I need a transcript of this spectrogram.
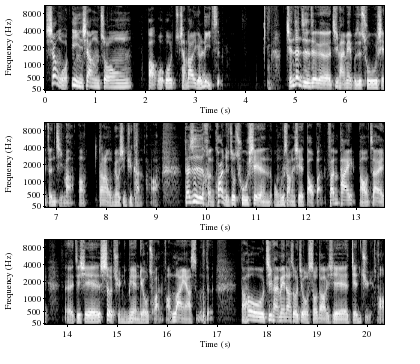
像我印象中啊，我我想到一个例子。前阵子这个鸡排妹不是出写真集嘛？啊，当然我没有兴趣看了啊。但是很快你就出现网络上一些盗版翻拍，然后在呃这些社群里面流传啊，Line 啊什么的。然后鸡排妹那时候就有收到一些检举啊，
